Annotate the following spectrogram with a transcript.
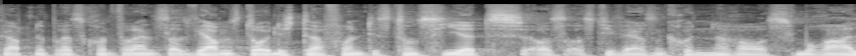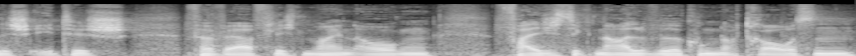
gab eine Pressekonferenz. Also wir haben uns deutlich davon distanziert, aus, aus diversen Gründen heraus. Moralisch, ethisch, verwerflich in meinen Augen. Falsche Signalwirkung nach draußen.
